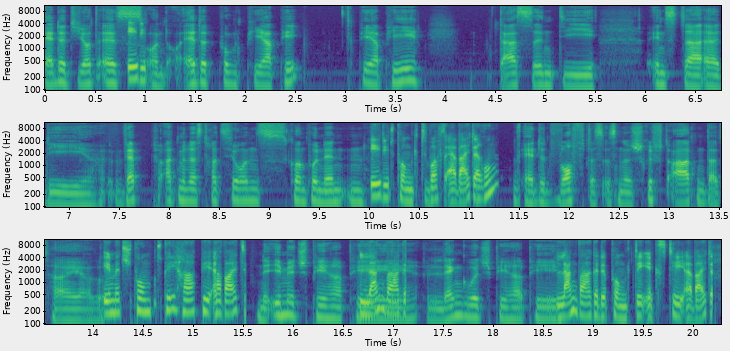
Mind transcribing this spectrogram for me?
Edit JS Edit. und Edit.php. PHP, das sind die Insta, äh, die Web-Administrationskomponenten. Edit.wof Erweiterung. Edit WOF, das ist eine Schriftartendatei, also Image.php Erweiterung. eine Image-PHP, Langwage. Language-PHP, Langwagede.txt Erweiterung.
